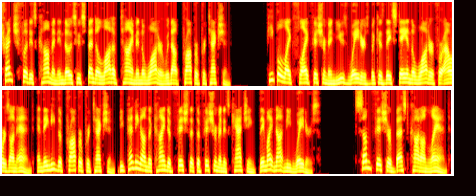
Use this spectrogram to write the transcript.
Trench foot is common in those who spend a lot of time in the water without proper protection. People like fly fishermen use waders because they stay in the water for hours on end, and they need the proper protection. Depending on the kind of fish that the fisherman is catching, they might not need waders. Some fish are best caught on land.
